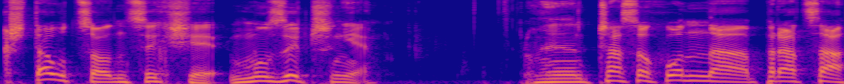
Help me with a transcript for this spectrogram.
kształcących się muzycznie. Czasochłonna praca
